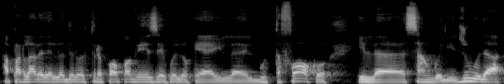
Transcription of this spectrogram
a parlare del, dell'Oltrepo Pavese, quello che è il, il buttafuoco, il sangue di Giuda,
